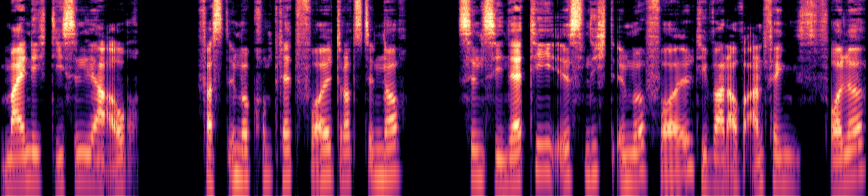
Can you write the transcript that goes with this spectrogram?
meine ich, die sind ja auch fast immer komplett voll, trotzdem noch. Cincinnati ist nicht immer voll, die waren auch anfänglich voller.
